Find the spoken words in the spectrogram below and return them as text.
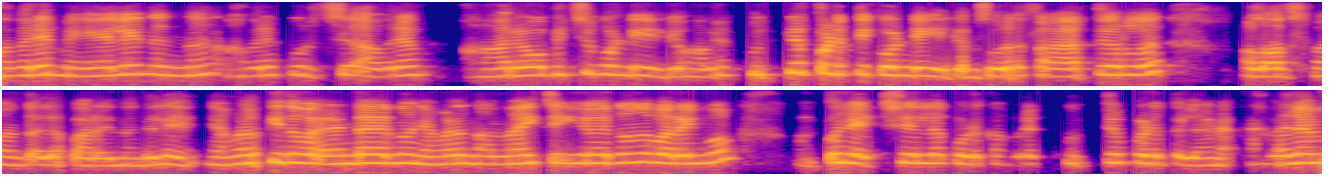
അവരെ മേലെ നിന്ന് അവരെ കുറിച്ച് അവരെ ആരോപിച്ചുകൊണ്ടേയിരിക്കും അവരെ കുറ്റപ്പെടുത്തിക്കൊണ്ടേയിരിക്കും സൂറത്ത് ഫാത്തിറിൽ അള്ളാഹു സുബാൻ തല പറയുന്നുണ്ട് അല്ലെ? ഞങ്ങൾക്ക് ഇത് വേണ്ടായിരുന്നു ഞങ്ങൾ നന്നായി ചെയ്യുമായിരുന്നു എന്ന് പറയുമ്പോൾ അപ്പൊ രക്ഷയല്ല കൊടുക്കുക അവരെ കുറ്റപ്പെടുത്തലാണ്. അവലം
